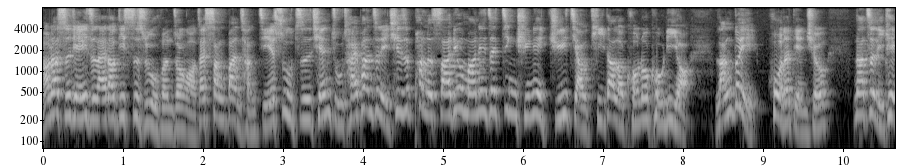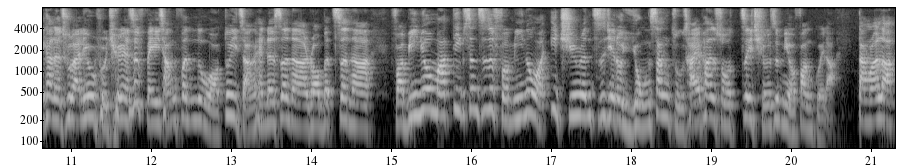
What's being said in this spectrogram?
好，那时间一直来到第四十五分钟哦，在上半场结束之前，主裁判这里其实判了沙迪奥马内在禁区内举脚踢到了 Conor Cody 哦，狼队获得点球。那这里可以看得出来，利物浦球员是非常愤怒哦，队长 Henderson 啊，Robertson 啊。Fabino、Matip，甚至是 Firmino 啊，一群人直接都涌上主裁判说这球是没有犯规的。当然了，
